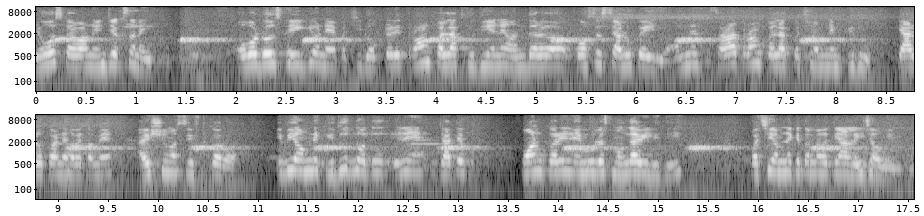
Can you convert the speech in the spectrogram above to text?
બેહોશ કરવાનું ઇન્જેક્શન આપ્યું. ઓવરડોઝ થઈ ગયો ને પછી ડૉક્ટરે ત્રણ કલાક સુધી એને અંદર પ્રોસેસ ચાલુ કરી અમને સાડા ત્રણ કલાક પછી અમને એમ કીધું કે આ લોકોને હવે તમે આઈસીયુમાં શિફ્ટ કરો. એ બી અમને કીધું જ નહોતું. એને જાતે ફોન કરીને એમ્બ્યુલન્સ મંગાવી લીધી. પછી અમને કે તમે ત્યાં લઈ જાઓ એમ કે.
